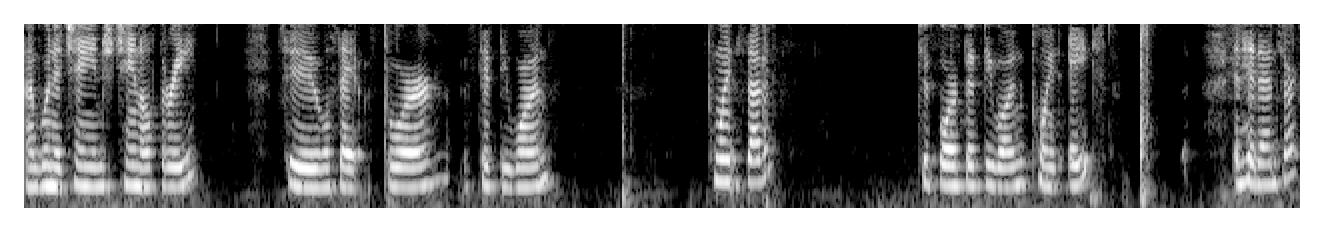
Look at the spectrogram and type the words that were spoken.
I'm going to change channel 3 to, we'll say 451.7 to 451.8 and hit enter.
